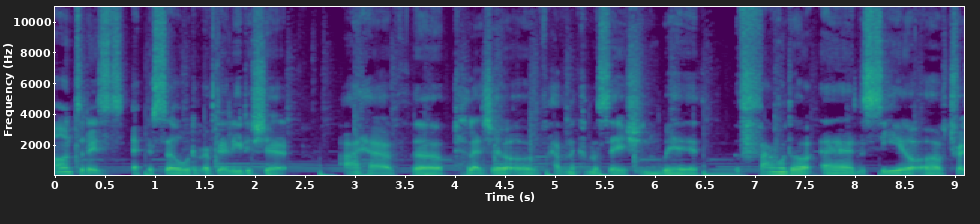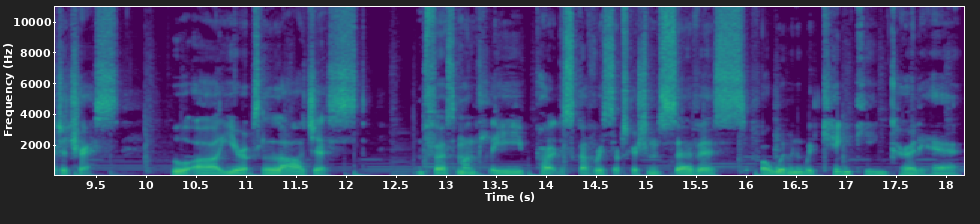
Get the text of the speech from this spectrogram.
On today's episode of Everyday Leadership, I have the pleasure of having a conversation with the founder and CEO of Treasure Tress, who are Europe's largest first monthly product discovery subscription service for women with kinky and curly hair.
